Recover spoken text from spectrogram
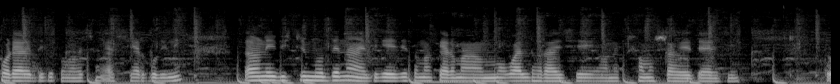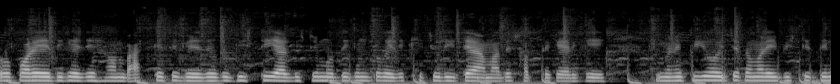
পরে আর এদিকে তোমাদের সঙ্গে আর শেয়ার করিনি। কারণ এই বৃষ্টির মধ্যে না এদিকে এই যে তোমাকে ক্যারমা, মোবাইল ধরা এসে অনেক সমস্যা হয়ে যায় আর কি। তো পরে এদিকে যে এখন আজকে যে যেহেতু বৃষ্টি আর বৃষ্টির মধ্যে কিন্তু এই যে খিচুড়িটা আমাদের সব থেকে আর কি মানে প্রিয় হয়েছে তোমার এই বৃষ্টির দিন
